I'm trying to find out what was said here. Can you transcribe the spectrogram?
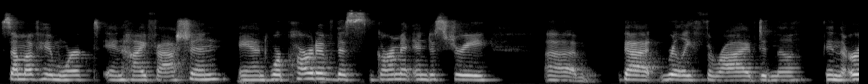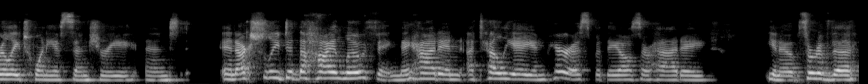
some of whom worked in high fashion and were part of this garment industry um, that really thrived in the in the early 20th century and and actually did the high low thing. They had an atelier in Paris, but they also had a, you know, sort of the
